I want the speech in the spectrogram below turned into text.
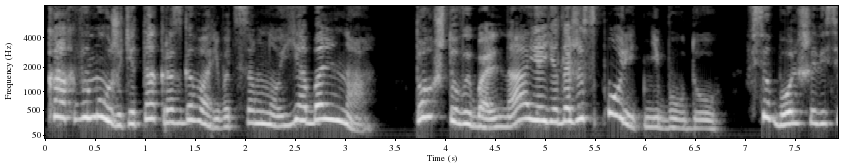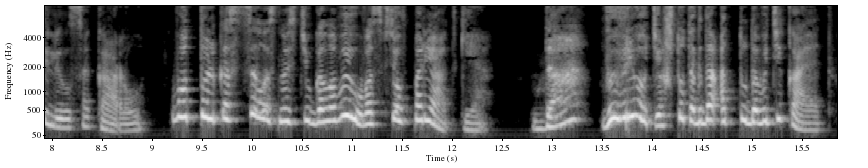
«Как вы можете так разговаривать со мной? Я больна». «То, что вы больная, я даже спорить не буду», — все больше веселился Карл. «Вот только с целостностью головы у вас все в порядке». «Да? Вы врете, что тогда оттуда вытекает?»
